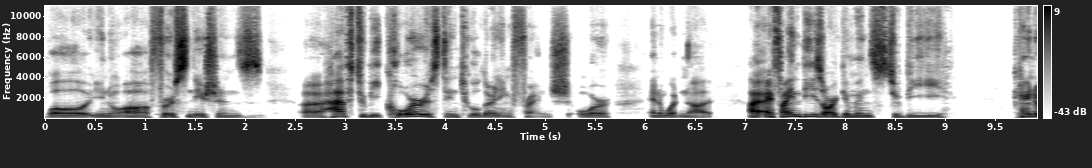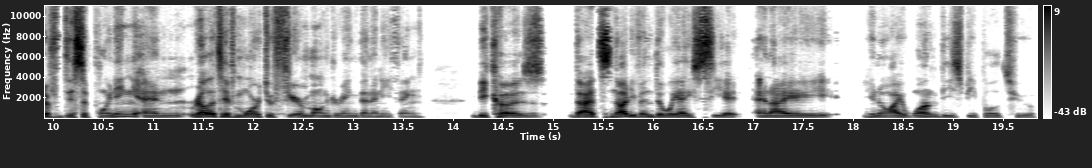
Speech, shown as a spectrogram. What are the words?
well you know uh, first nations uh, have to be coerced into learning french or and whatnot. I, I find these arguments to be kind of disappointing and relative more to fear mongering than anything because that's not even the way I see it. And I, you know, I want these people to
